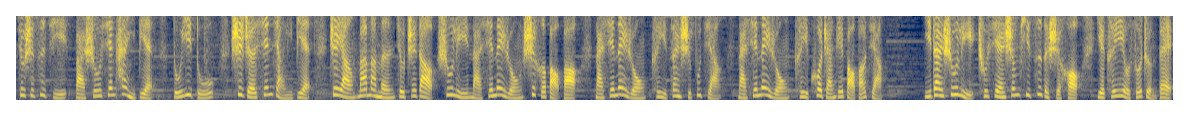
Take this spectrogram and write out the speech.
就是自己把书先看一遍。读一读，试着先讲一遍，这样妈妈们就知道书里哪些内容适合宝宝，哪些内容可以暂时不讲，哪些内容可以扩展给宝宝讲。一旦书里出现生僻字的时候，也可以有所准备，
